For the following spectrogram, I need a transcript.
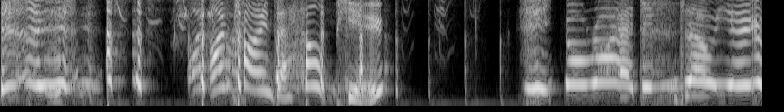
I'm trying to help you. You're right, I didn't tell you.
